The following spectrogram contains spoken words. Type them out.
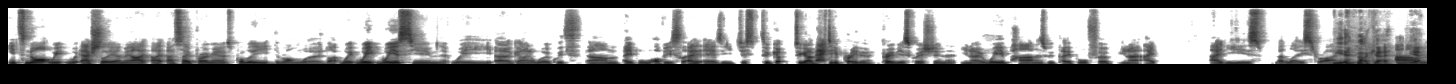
it's not. We, we, actually, I mean, I, I, I, say program. It's probably the wrong word. Like we, we, we assume that we are going to work with um, people. Obviously, as you just to go to go back to your previous previous question, that you know we're partners with people for you know eight eight years at least, right? Yeah. Okay. Um, yeah.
